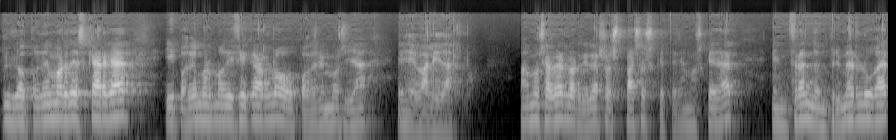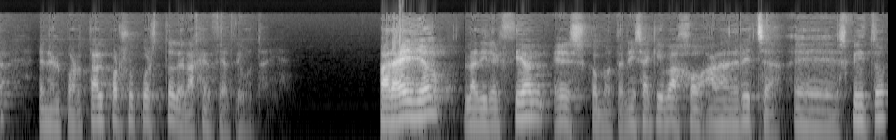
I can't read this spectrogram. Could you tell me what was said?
lo podemos descargar y podemos modificarlo o podremos ya eh, validarlo. Vamos a ver los diversos pasos que tenemos que dar entrando en primer lugar en el portal, por supuesto, de la agencia tributaria. Para ello, la dirección es, como tenéis aquí abajo a la derecha eh, escrito,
